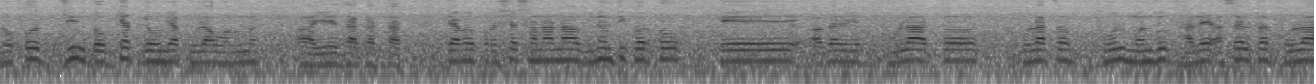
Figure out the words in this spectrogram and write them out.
लोक जीव धोक्यात घेऊन या पुलावरून ये जा करतात. त्यामुळे प्रशासनानं विनंती करतो की अगर पुलाचं पुलाचं फूल मंजूर झाले असेल तर पुला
